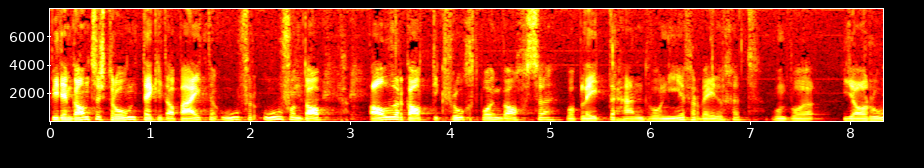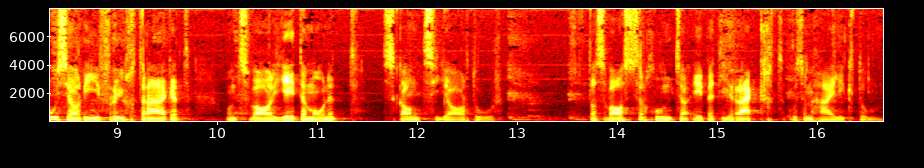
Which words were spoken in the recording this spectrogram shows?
Bei dem ganzen Strom decken an beiden Ufern auf und ab aller Gattung Fruchtbäume wachsen, die Blätter haben, die nie verwelken und die Jahr aus, Jahr ein Früchte tragen, und zwar jeden Monat das ganze Jahr durch. Das Wasser kommt ja eben direkt aus dem Heiligtum.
